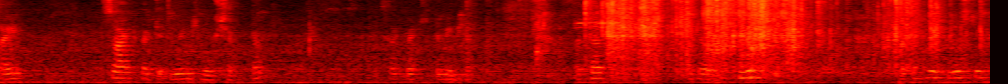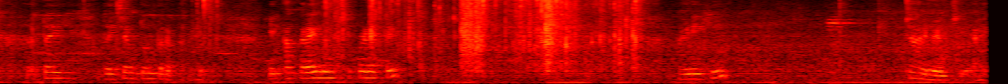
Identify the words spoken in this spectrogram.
साईट साठ वॅटची तुम्ही घेऊ शकता. साठ वॅटची तुम्ही घ्या. आता आता हे ग्लू स्टिक आता त्याच्यात दोन प्रकार आहेत. एक अकरा एम पण येते. आणि ही चार एम एमची आहे.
